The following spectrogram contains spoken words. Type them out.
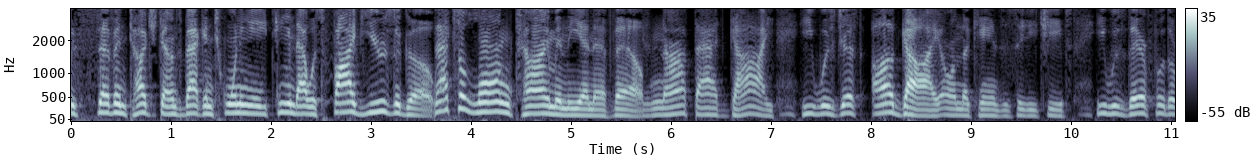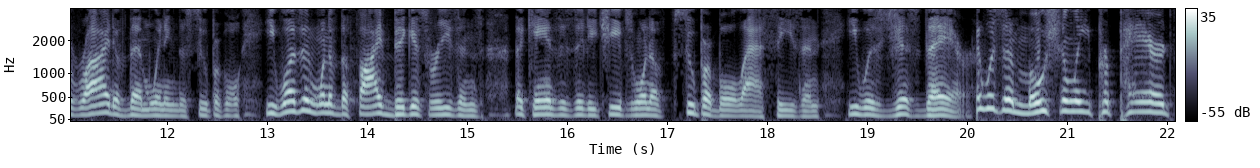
with seven touchdowns back in 2018. That was five years ago. That's a long time in the NFL. He's not that guy. He was just a guy on the Kansas City Chiefs. He was there for the ride of them winning the Super Bowl. He wasn't one of the five biggest reasons the Kansas City Chiefs won a Super Bowl last season. He was just there. I was emotionally prepared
